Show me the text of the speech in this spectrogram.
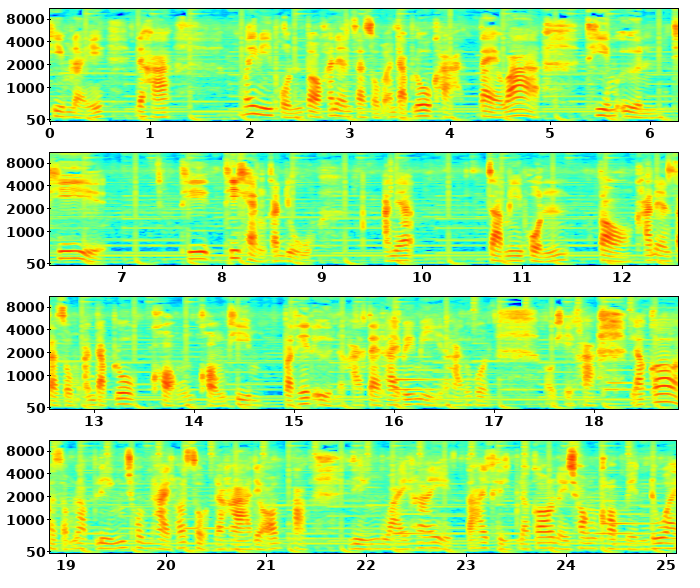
ทีมไหนนะคะ ไม่มีผลต่อคะแนนสะสมอันดับโลกค่ะ แต่ว่าทีมอื่นที่ที่ที่แข่งกันอยู่ อันเนี้ยจะมีผลต่อคะแนนสะสมอันดับโลกของของทีมประเทศอื่นนะคะ แต่ไทยไม่มีนะคะทุกคน โอเคค่ะ แล้วก็สำหรับลิงก์ชมถ่ายทอดสดนะคะ เดี๋ยวอ้อมปักลิงก์ไว้ให้ใต้คลิปแล้วก็ในช่องคอมเมนต์ด้วย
